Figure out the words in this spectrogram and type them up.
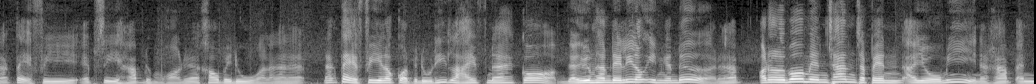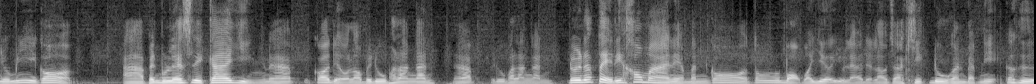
นักเตะฟรี FC Hub เดี๋ยวผมขอเนี่ยเข้าไปดูก่อนแล้วกันนะ นักเตะฟรีเรากดไปดูที่ไลฟ์นะ ก็อย่าลืมทำ Daily Login กันเด้อนะครับ Honorable Mention จะเป็นอ y o m i นะครับอ y o m i ก็อ่าเป็นบุเลสลิก้าหญิงนะครับ ก็เดี๋ยวเราไปดูพลังกันนะครับ ไปดูพลังกัน โดยนักเตะที่เข้ามาเนี่ยมันก็ต้องบอกว่าเยอะอยู่แล้ว เดี๋ยวเราจะคลิกดูกันแบบนี้ก็คือ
